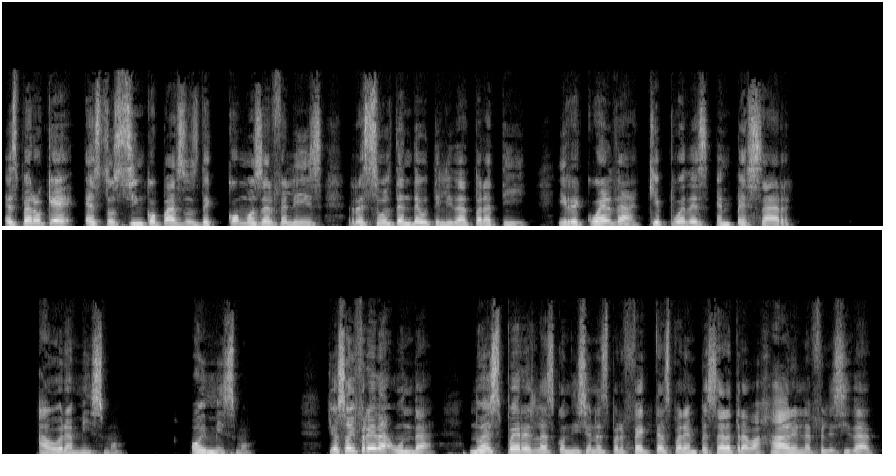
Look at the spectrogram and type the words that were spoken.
Espero que estos cinco pasos de cómo ser feliz resulten de utilidad para ti y recuerda que puedes empezar ahora mismo, hoy mismo. Yo soy Freda Hunda. No esperes las condiciones perfectas para empezar a trabajar en la felicidad.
